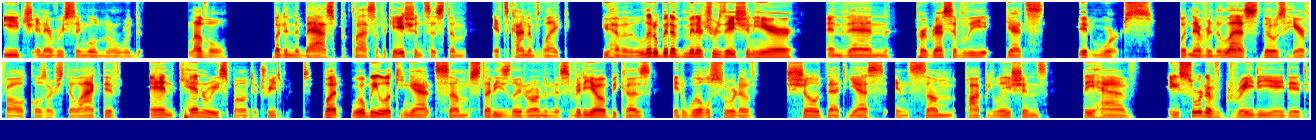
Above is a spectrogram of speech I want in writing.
each and every single Norwood level. But in the BASP classification system, it's kind of like you have a little bit of miniaturization here, and then progressively gets it worse. But nevertheless, those hair follicles are still active and can respond to treatment. But we'll be looking at some studies later on in this video because it will sort of show that yes, in some populations, they have a sort of gradiated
